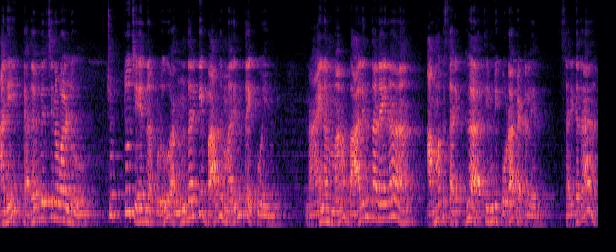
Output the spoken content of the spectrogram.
అని పెదవి విరిచిన వాళ్ళు చుట్టూ చేరినప్పుడు అందరికీ బాధ మరింత ఎక్కువైంది. నాయనమ్మ బాలింతనైనా అమ్మకి సరిగ్గా తిండి కూడా పెట్టలేదు. సరికదా?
